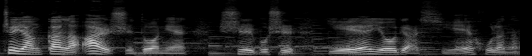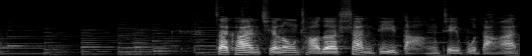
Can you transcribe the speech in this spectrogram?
这样干了二十多年，是不是也有点邪乎了呢？再看乾隆朝的善底党这部档案，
